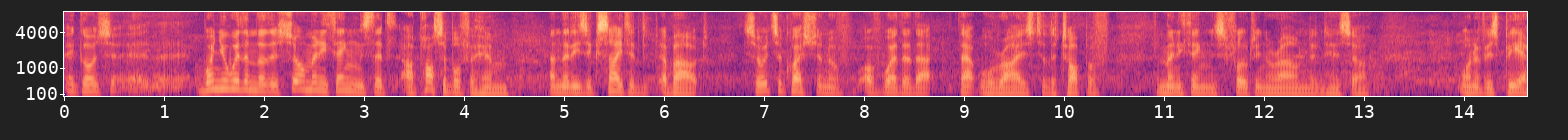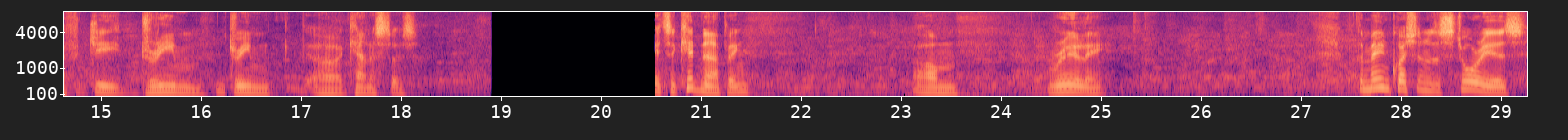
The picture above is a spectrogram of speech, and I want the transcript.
it goes. Uh, when you're with him, though, there's so many things that are possible for him, and that he's excited about. So it's a question of, of whether that, that will rise to the top of the many things floating around in his uh, one of his BFG dream dream uh, canisters. It's a kidnapping um, really. But the main question of the story is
